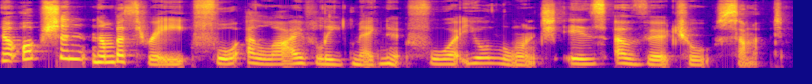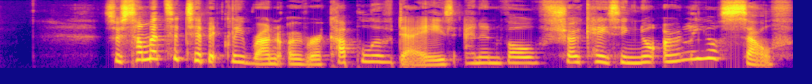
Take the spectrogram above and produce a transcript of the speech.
Now, option number three for a live lead magnet for your launch is a virtual summit. So, summits are typically run over a couple of days and involve showcasing not only yourself,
